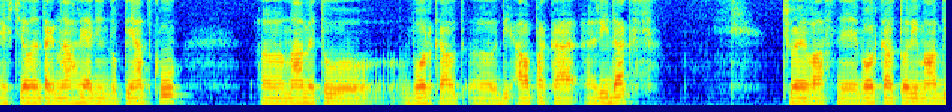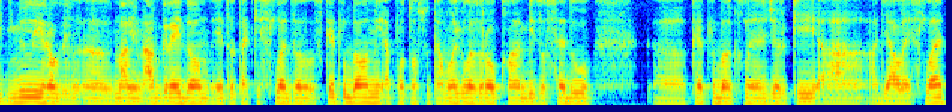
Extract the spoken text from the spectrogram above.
Ešte len tak nahliadnem do piatku. Uh, máme tu workout uh, The Alpaca Redux, čo je vlastne workout, ktorý mal byť milý rok s, s malým upgradeom. Je to taký sled so, s kettlebellmi a potom sú tam legless row climby zo sedu, uh, kettlebell clean jerky a, a ďalej sled.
